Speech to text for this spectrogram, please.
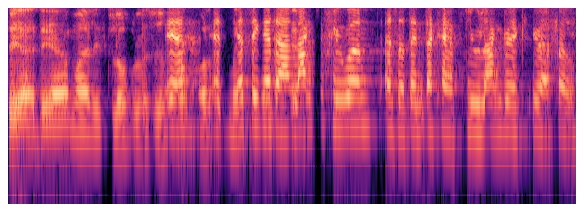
det, er, det er meget lidt global at sidde ja, på Bornholm. Jeg, men, jeg tænker, der er langt til flyveren, altså den, der kan flyve langt væk i hvert fald.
